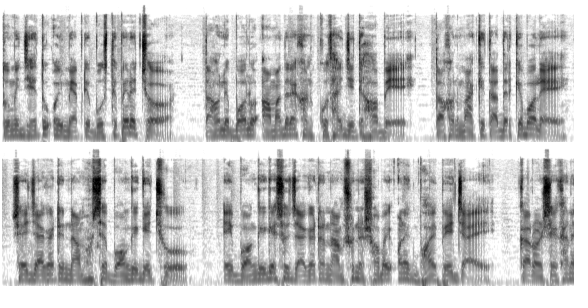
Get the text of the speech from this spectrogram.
তুমি যেহেতু ওই ম্যাপটি বুঝতে পেরেছ, তাহলে বলো আমাদের এখন কোথায় যেতে হবে? তখন মাকি তাদেরকে বলে, সেই জায়গাটির নাম হচ্ছে বঙ্গে গেছু এই বঙ্গে গেছু জায়গাটার নাম শুনে সবাই অনেক ভয় পেয়ে যায়, কারণ সেখানে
